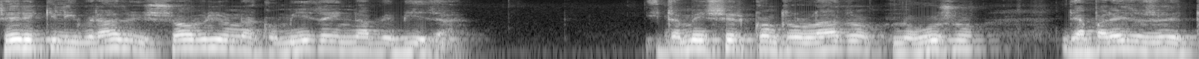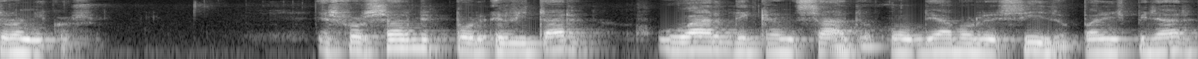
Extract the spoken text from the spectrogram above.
Ser equilibrado e sóbrio na comida e na bebida. E também ser controlado no uso de aparelhos eletrônicos. Esforçar-me por evitar o ar de cansado ou de aborrecido para inspirar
